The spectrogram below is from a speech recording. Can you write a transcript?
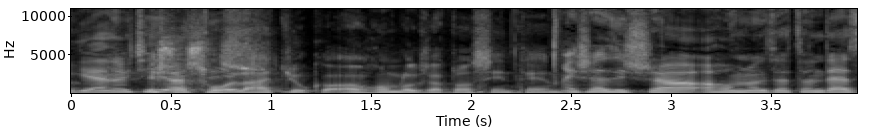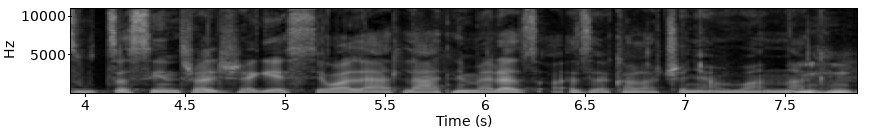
Igen, úgyhogy és ezt hol is... látjuk? A homlokzaton szintén? És ez is a, a homlokzaton, de ez utcaszintről is egész jól lehet látni, mert ez, ezek alacsonyan vannak. Uh-huh.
